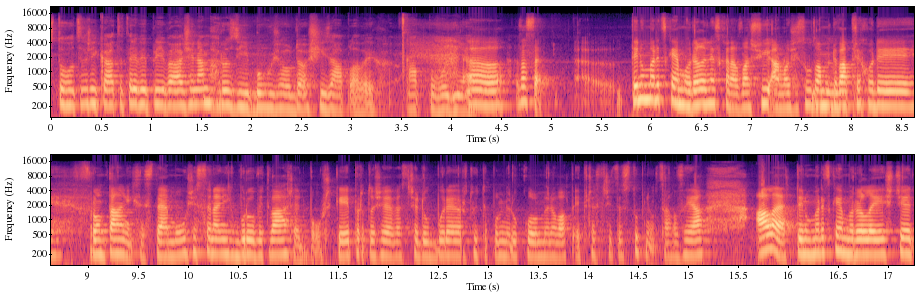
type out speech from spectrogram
Z toho, co říkáte, tedy vyplývá, že nám hrozí bohužel další záplavy a povodně. Uh, zase, ty numerické modely dneska naznačují, ano, že jsou tam mm. dva přechody frontálních systémů, že se na nich budou vytvářet bouřky, protože ve středu bude rtuť teploměru kulminovat i přes 30 stupňů Celsia. Ale ty numerické modely ještě,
